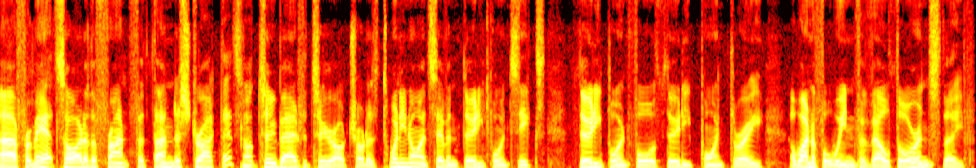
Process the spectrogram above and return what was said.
uh, from outside of the front for Thunderstruck. That's not too bad for two year old trotters. 29.7, 30.6, 30.4, 30.3. A wonderful win for Val Thorens, Steve.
